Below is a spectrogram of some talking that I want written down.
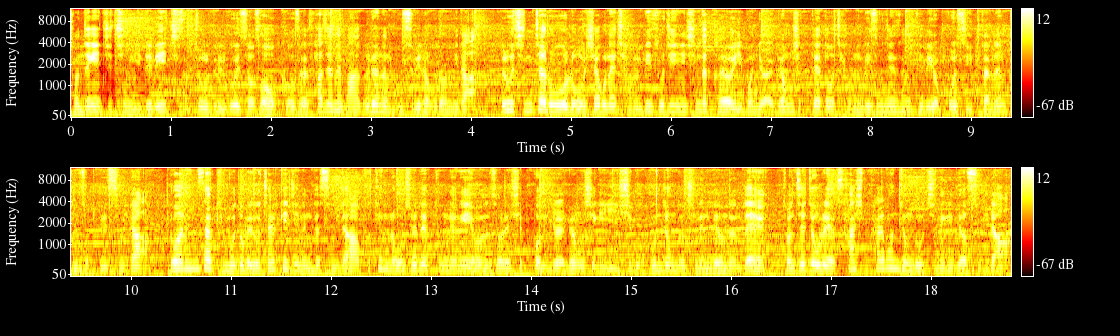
전쟁에 지친 이들이 지속적으로 늘고 있어서 그것을 사전에 막으려는 모습이라고도 합니다. 그리고 진짜로 러시아군의 장비 소진이 심각하여 이번 열병식 때도 장비 소진 상태를 엿볼 수 있다는 분석도 있습니다. 또한 행사 규모도 매우 짧게 진행됐습니다. 푸틴 러시아 대통령의 연설이 10분, 열병식이 25분 정도 진행되었는데 전체적으로 약 48분 정도 진행이 되었습니다.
